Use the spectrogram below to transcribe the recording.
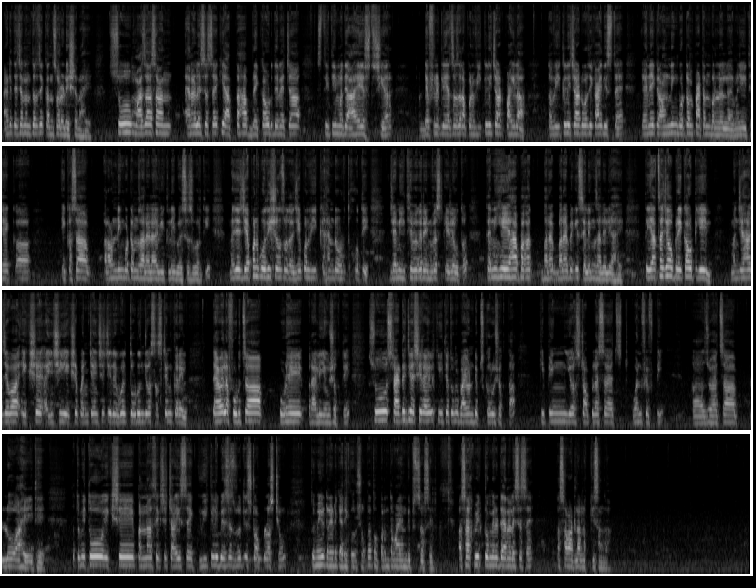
आणि त्याच्यानंतरचे कन्सॉलिडेशन आहे. सो माझा असा ॲनालिसिस आहे की आत्ता हा ब्रेकआउट देण्याच्या स्थितीमध्ये आहे शेअर डेफिनेटली याचा जर आपण विकली चार्ट पाहिला तर विकली चार्टवरती काय दिसतंय? याने एक राऊंडिंग बॉटम पॅटर्न बनलेला आहे. म्हणजे इथे एक एक असा राऊंडिंग बॉटम झालेला आहे विकली बेसिसवरती म्हणजे जे पण पोझिशन्स होत्या जे पण वीक हँड होते ज्यांनी इथे वगैरे इन्व्हेस्ट केलं होतं त्यांनी हे ह्या भागात बऱ्या बऱ्यापैकी सेलिंग झालेली आहे. तर याचा जेव्हा ब्रेकआउट येईल म्हणजे हा जेव्हा एकशे ऐंशी एकशे पंच्याऐंशीची लेवल तोडून जेव्हा सस्टेन करेल त्यावेळेला पुढचा पुढे रॅली येऊ शकते. सो स्ट्रॅटेजी अशी राहील की इथे तुम्ही बाय ऑन डिप्स करू शकता. Keeping your stop loss at one fifty जो ह्याचा लो आहे इथे. तर तुम्ही तो एकशे पन्नास एकशे चाळीसचा एक विकली बेसिसवरती स्टॉप लॉस ठेवून तुम्ही ट्रेड कॅरी करू शकता. तोपर्यंत बाय ऑन डिप्सचं असेल. असा क्विक टू मिनिट ॲनालिसिस आहे. कसा वाटला नक्की सांगा.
